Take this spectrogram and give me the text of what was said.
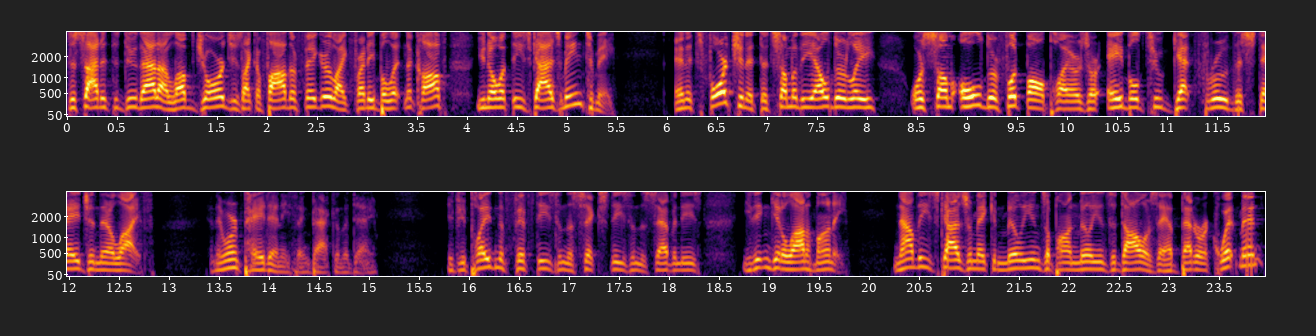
decided to do that. I love George. He's like a father figure, like Freddie Biletnikoff. You know what these guys mean to me. And it's fortunate that some of the elderly or some older football players are able to get through this stage in their life. And they weren't paid anything back in the day. If you played in the 50s and the 60s and the 70s, you didn't get a lot of money. Now these guys are making millions upon millions of dollars. They have better equipment.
